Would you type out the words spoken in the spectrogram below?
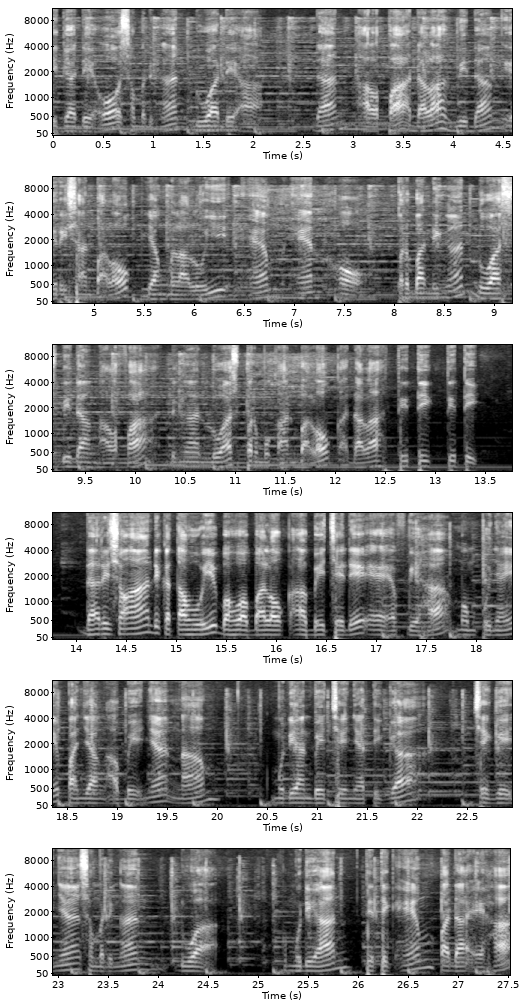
3DO sama dengan 2DA dan alfa adalah bidang irisan balok yang melalui MNO. Perbandingan luas bidang alfa dengan luas permukaan balok adalah titik-titik. Dari soal diketahui bahwa balok ABCD EFGH mempunyai panjang AB-nya 6, kemudian BC-nya 3, CG-nya sama dengan 2. Kemudian titik M pada EH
